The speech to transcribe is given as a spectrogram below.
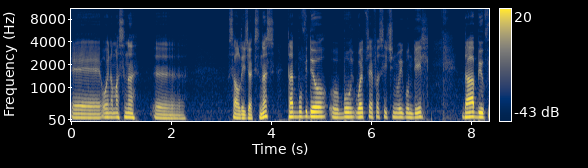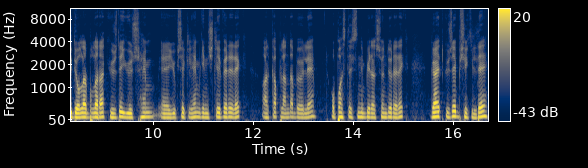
e, oynamasını e, sağlayacaksınız. Tabi bu video e, bu web sayfası için uygun değil. Daha büyük videolar bularak %100 hem e, yüksekliği hem genişliği vererek arka planda böyle opasitesini biraz söndürerek gayet güzel bir şekilde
